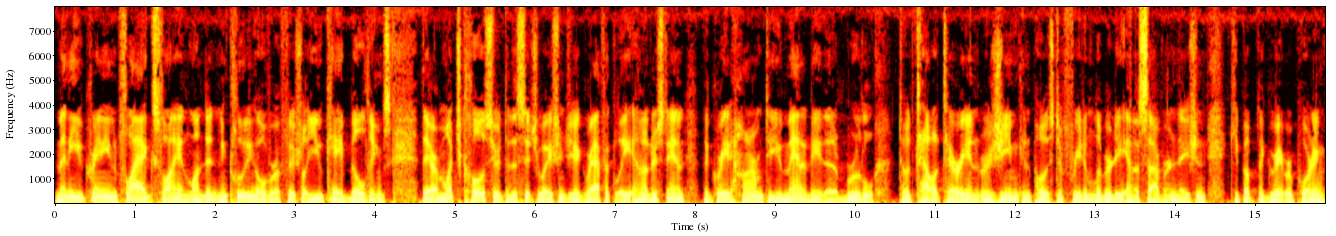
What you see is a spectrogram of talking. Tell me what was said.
Many Ukrainian flags fly in London, including over official UK buildings. They are much closer to the situation geographically and understand the great harm to humanity that a brutal totalitarian regime can pose to freedom, liberty, and a sovereign nation. Keep up the great reporting.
